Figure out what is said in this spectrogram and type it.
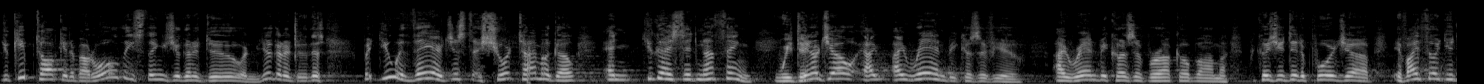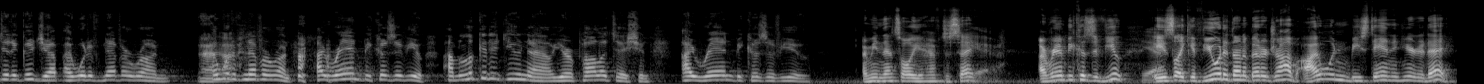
You keep talking about all these things you're going to do and you're going to do this, but you were there just a short time ago and you guys did nothing. We did- You know, Joe, I, I ran because of you. I ran because of Barack Obama, because you did a poor job. If I thought you did a good job, I would have never run. I would have never run. I ran because of you. I'm looking at you now. You're a politician. I ran because of you. I mean, that's all you have to say. Yeah. I ran because of you. Yeah. He's like, if you would have done a better job, I wouldn't be standing here today.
